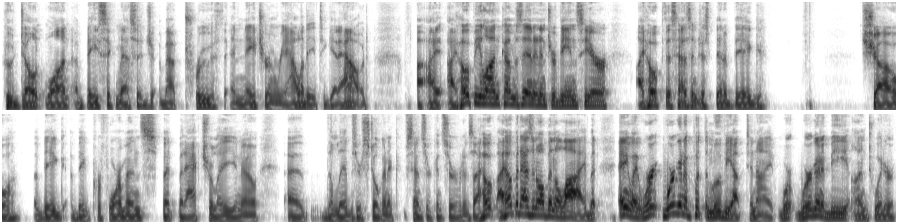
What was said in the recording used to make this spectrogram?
who don't want a basic message about truth and nature and reality to get out. I, I hope Elon comes in and intervenes here. I hope this hasn't just been a big show, a big a big performance, but but actually, you know, uh, the libs are still going to censor conservatives. I hope I hope it hasn't all been a lie. But anyway, we're we're going to put the movie up tonight. We're we're going to be on Twitter.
